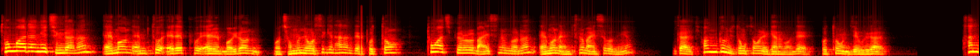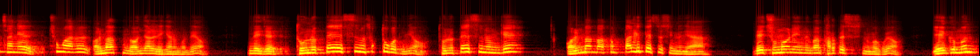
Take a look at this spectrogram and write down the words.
통화량의 증가는 M1, M2, LFL 뭐 이런 뭐 전문 용어를 쓰긴 하는데 보통 통화 지표를 많이 쓰는 거는 M1, M2를 많이 쓰거든요. 그러니까 현금 유동성을 얘기하는 건데 보통 이제 우리가 한 창에 총알을 얼마큼 넣었냐를 얘기하는 건데요. 근데 이제 돈을 빼 쓰는 속도거든요. 돈을 빼 쓰는 게 얼마만큼 빨리 뺐을 수 있느냐. 내 주머니에 있는 건 바로 뺐을 수 있는 거고요. 예금은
